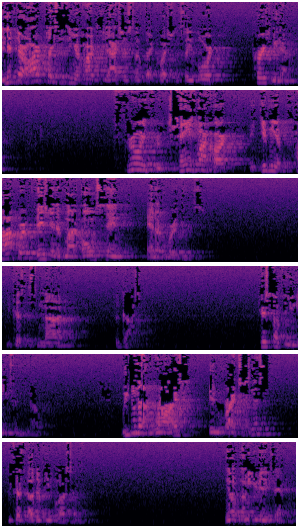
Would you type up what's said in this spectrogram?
And if there are places in your heart that you ask yourself that question, say, Lord, purge me now. Through and through, change my heart give me a proper vision of my own sin and unworthiness. Because it's not the gospel. Here's something you need to know. We do not rise in righteousness because other people are sinful. You know, let me give you an example.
